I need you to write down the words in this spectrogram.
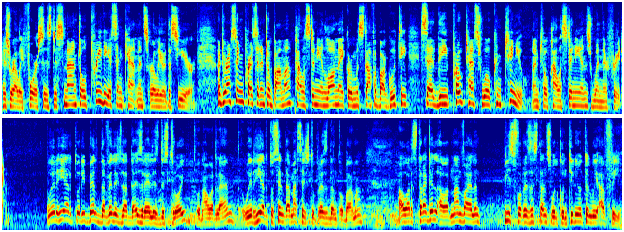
Israeli forces dismantled previous encampments earlier this year. Addressing President Obama, Palestinian lawmaker Mustafa Barghouti said the protests will continue until Palestinians win their freedom. We're here to rebuild the village that the Israelis destroyed on our land. We're here to send a message to President Obama. Our struggle, our nonviolent, peaceful resistance will continue till we are free.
